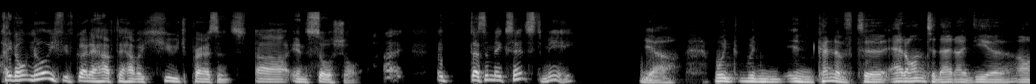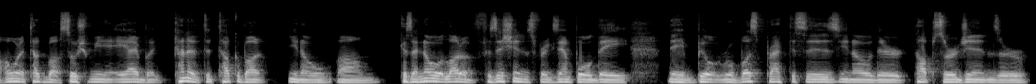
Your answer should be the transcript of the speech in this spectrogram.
I don't know if you've got to have to have a huge presence uh, in social. I, it doesn't make sense to me. Yeah. Would when in kind of to add on to that idea, uh, I want to talk about social media AI, but kind of to talk about you know, um, because I know a lot of physicians, for example, they they built robust practices. You know, they're top surgeons or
